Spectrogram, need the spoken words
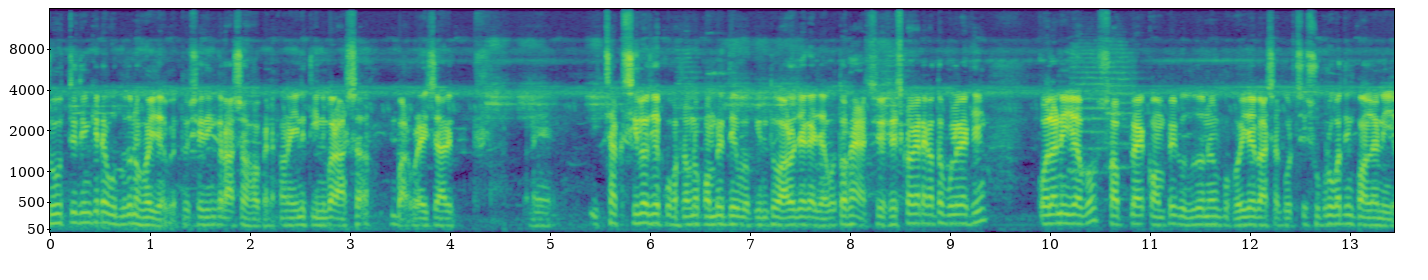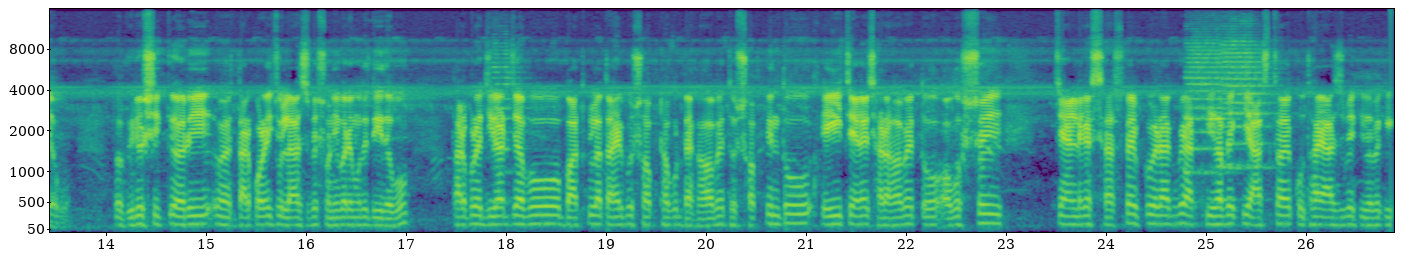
চৌত্রিশ দিনকে এটা উদ্বোধন হয়ে যাবে। তো সেদিনকার আসা হবে না। কারণ এই তিনবার আসা, বারবার এসে আর মানে ইচ্ছা ছিল যে আমরা কমপ্লিট দেখব, কিন্তু আরও জায়গায় যাব। তো হ্যাঁ শেষ করে একটা কথা বলে রাখি। কল্যাণী যাব, সব প্রায় কমপ্লিট উদ্বোধন হয়ে যাবে আশা করছি। শুক্রবার দিন কল্যাণী যাব। তো ভিডিও শিকারি তারপরেই চলে আসবে, শনিবারের মধ্যে দিয়ে দেবো। তারপরে জিরাট যাব, বাতকুলা, তাহিরপুর, সব ঠাকুর দেখা হবে। তো সব কিন্তু এই চ্যানেলে ছাড়া হবে। তো অবশ্যই চ্যানেলটাকে সাবস্ক্রাইব করে রাখবে। আর কীভাবে কি আসতে হয়, কোথায় আসবে, কীভাবে কি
